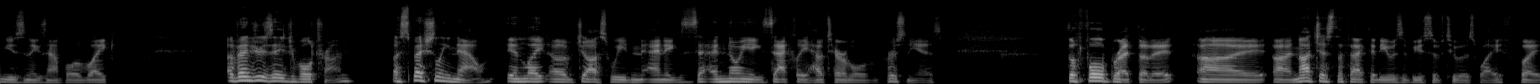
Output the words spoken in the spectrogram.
use an example of like Avengers: Age of Ultron, especially now in light of Joss Whedon and exa- and knowing exactly how terrible of a person he is. The full breadth of it, uh, uh, not just the fact that he was abusive to his wife, but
